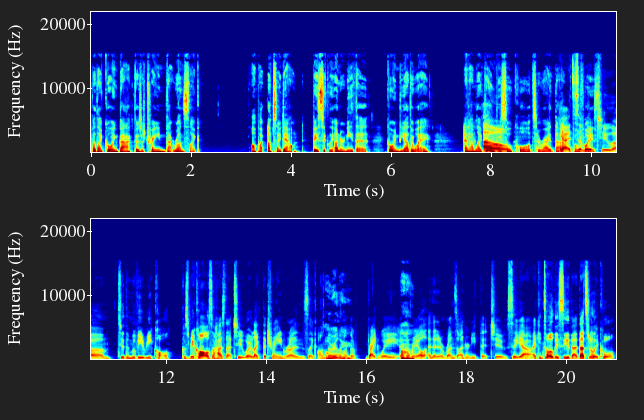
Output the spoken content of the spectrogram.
but like going back, there's a train that runs like up upside down, basically underneath it, going the other way. And I'm like, that would be Oh. so cool to ride that. yeah, it's similar ways. to um to the movie Recall because Recall also has that too, where like the train runs like on Oh, the really? on the right way and Uh-huh. the rail, and then it runs underneath it too. So yeah, I can totally see that. That's really cool.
